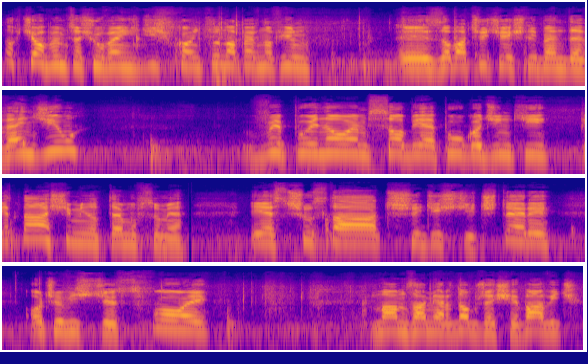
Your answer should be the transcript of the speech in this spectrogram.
No chciałbym coś uwędzić w końcu. Na pewno film y, zobaczycie, jeśli będę wędził. Wypłynąłem sobie pół godzinki, 15 minut temu w sumie. Jest 6.34. Oczywiście swój. Mam zamiar dobrze się bawić.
